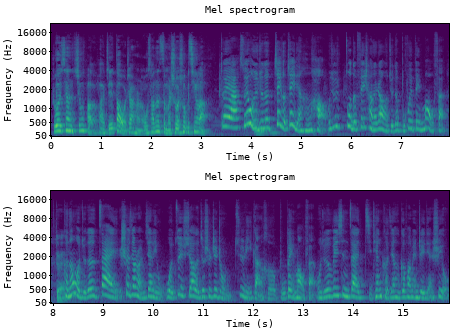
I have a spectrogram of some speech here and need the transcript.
如果像支付宝的话，直接到我账上了，我操，那怎么说说不清了。对啊，所以我就觉得这个、这一点很好，我就是做的非常的让我觉得不会被冒犯。对可能我觉得在社交软件里，我最需要的就是这种距离感和不被冒犯。我觉得微信在几天可见和各方面这一点是有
